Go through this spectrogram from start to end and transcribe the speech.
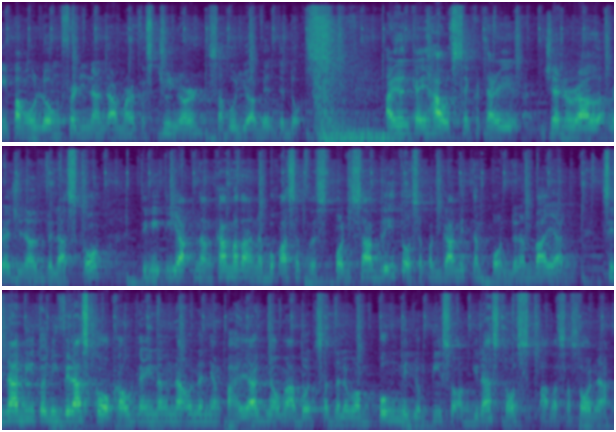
ni Pangulong Ferdinand R. Marcos Jr. sa Hulyo 22. Ayon kay House Secretary General Reginald Velasco, tinitiyak ng Kamara na bukas at responsable ito sa paggamit ng pondo ng bayan. Sinabi ito ni Velasco kaugnay ng nauna niyang pahayag na umabot sa 20 milyong piso ang ginastos para sa SONA.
